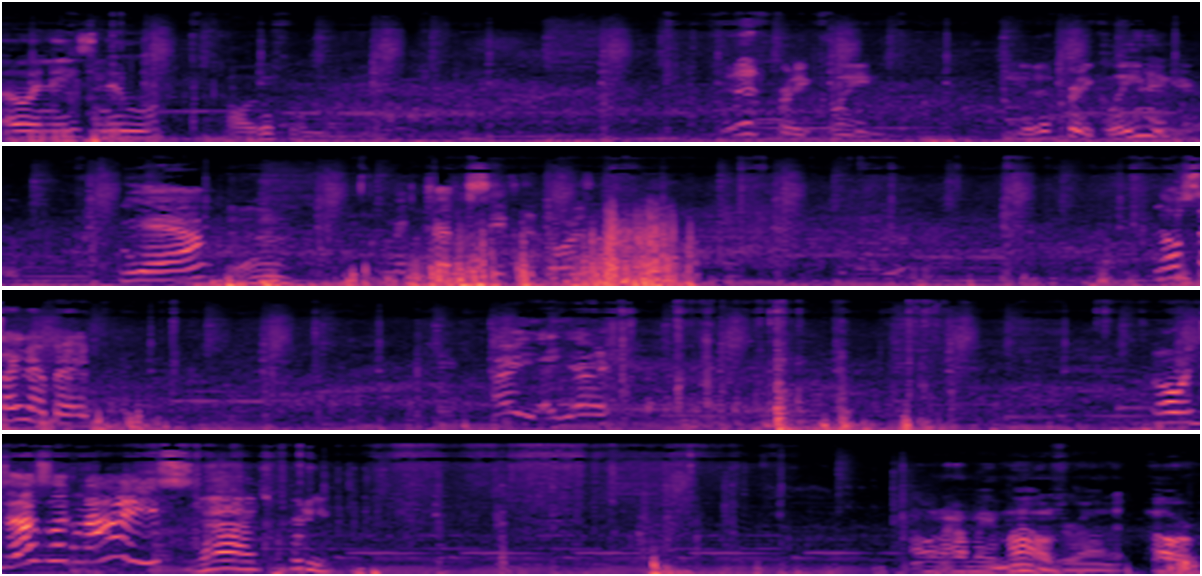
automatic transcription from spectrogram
Oh, and these new. Oh, this one. It is pretty clean. It is pretty clean in here. Yeah. Yeah. Let me try to see if the doors open. No, say that, babe. Ay, ay, ay. Oh, it does look nice. Yeah, it's pretty. I don't know how many miles are on it. Oh,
